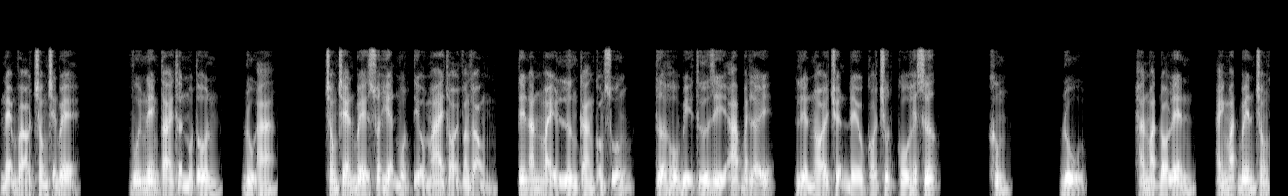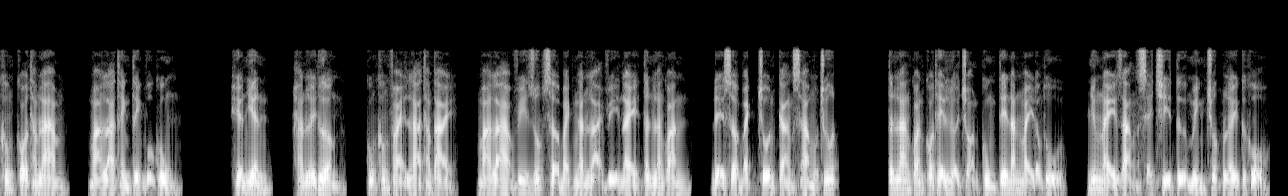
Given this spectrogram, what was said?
ném vào trong chén bể. Vui nên tài thần một tôn, đủ a trong chén bể xuất hiện một tiểu mai thỏi vàng ròng, tên ăn mày lưng càng còn xuống tựa hồ bị thứ gì áp bách lấy liền nói chuyện đều có chút cố hết sức. Không. Đủ. Hắn mặt đỏ lên ánh mắt bên trong không có tham lam mà là thành tịnh vô cùng. Hiển nhiên hắn lấy thưởng cũng không phải là tham tài mà là vì giúp sở bạch ngăn lại vị này tân lang quan để sở bạch trốn càng xa một chút. Tân lang quan có thể lựa chọn cùng tên ăn mày đậu thủ nhưng này dạng sẽ chỉ tự mình chuốc lấy cực khổ.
